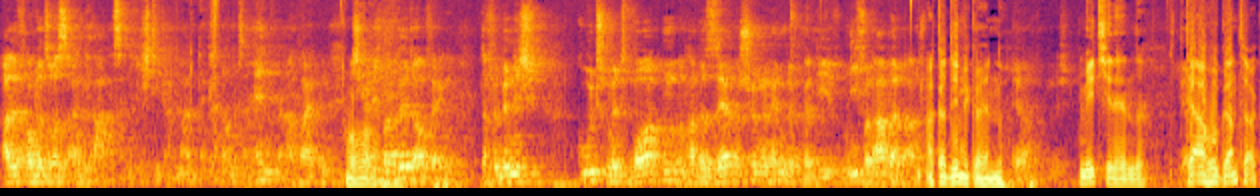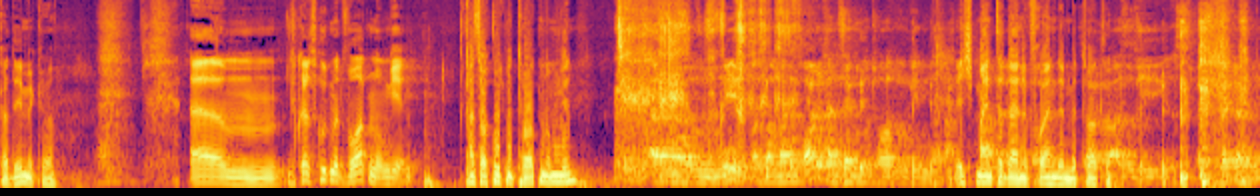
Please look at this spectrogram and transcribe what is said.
alle Frauen mit sowas sagen, ja, das ist ein richtiger Mann, der kann auch mit seinen Händen arbeiten. Ich kann nicht mal ein Bild aufhängen. Dafür bin ich gut mit Worten und habe sehr schöne Hände, weil die nie von Arbeit beanspruchen. Akademikerhände. Ja, wirklich. Mädchenhände. Der arrogante Akademiker. Ähm, du kannst gut mit Worten umgehen. Kannst auch gut mit Torten umgehen? Nee, aber meine Freundin kann sehr gut mit Torten umgehen. Ich meinte deine Freundin mit Torte. Also die ist die beste Bäckerin.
